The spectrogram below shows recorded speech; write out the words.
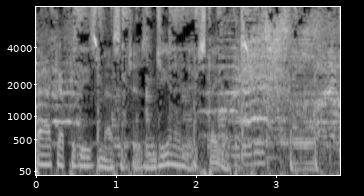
back after these messages. And GNN News, stay with us.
